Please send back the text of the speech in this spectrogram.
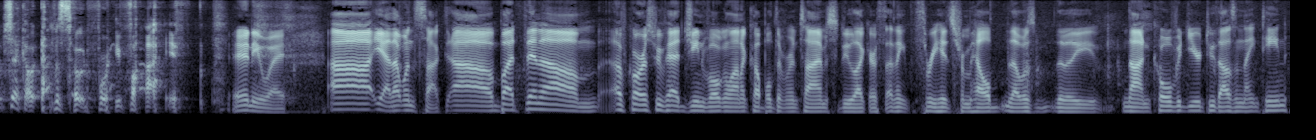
Check out episode 45." anyway uh yeah that one sucked uh but then um of course we've had gene vogel on a couple different times to do like our i think three hits from hell that was the non-covid year 2019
